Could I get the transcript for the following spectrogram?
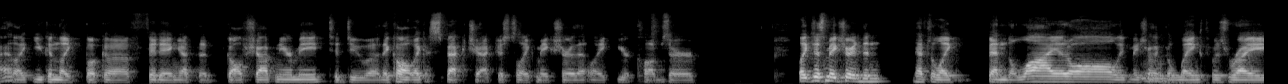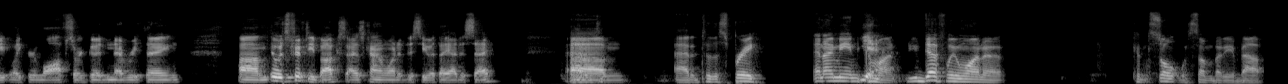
I like you can like book a fitting at the golf shop near me to do a, they call it like a spec check just to like make sure that like your clubs are like just make sure it didn't have to like bend the lie at all like make sure like the length was right like your lofts are good and everything um it was 50 bucks i just kind of wanted to see what they had to say um added to the spree and i mean yeah. come on you definitely want to consult with somebody about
